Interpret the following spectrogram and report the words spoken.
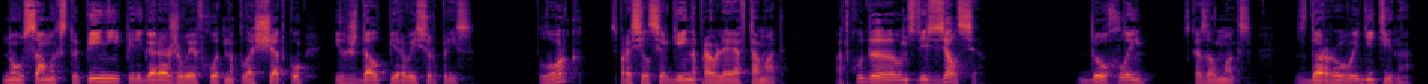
но у самых ступеней, перегораживая вход на площадку, их ждал первый сюрприз. «Плорк?» – спросил Сергей, направляя автомат. «Откуда он здесь взялся?» «Дохлый», – сказал Макс. «Здоровый детина,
